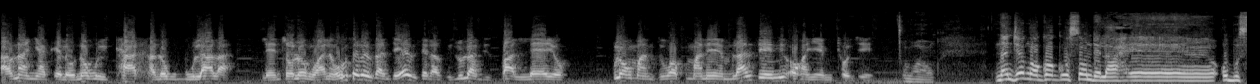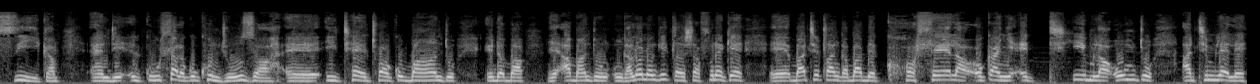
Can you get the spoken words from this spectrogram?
awunanyathelo unokulithatha lokubulala le ntsholongwane. Ngokusebenzisa nje ezi ndlela zilula ndizibalileyo kuloo manzi uwafumane emlanjeni okanye emthonjeni. Wow. Nanjengoko kusondela eh ubusika and kuhlala kukhunjuzwa eh ithethwa kubantu into ba eh, abantu ngalo lonke ixesha funeke eh, bathi xa ngaba bekhohlela okanye ethimla umuntu athimlele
